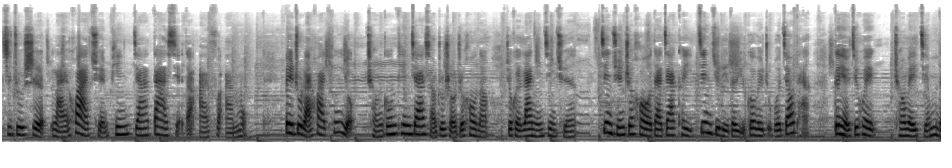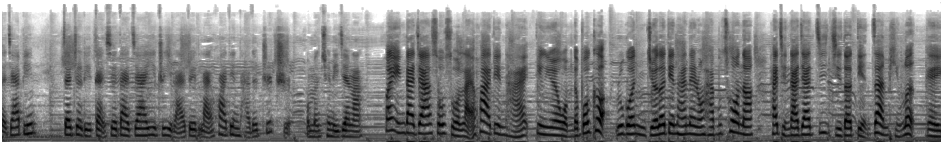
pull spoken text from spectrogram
记住是来话全拼加大写的 f m。备注来话听友，成功添加小助手之后呢，就会拉您进群。进群之后，大家可以近距离的与各位主播交谈，更有机会成为节目的嘉宾。在这里感谢大家一直以来对来话电台的支持，我们群里见啦！欢迎大家搜索来话电台，订阅我们的播客。如果你觉得电台内容还不错呢，还请大家积极的点赞评论，给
